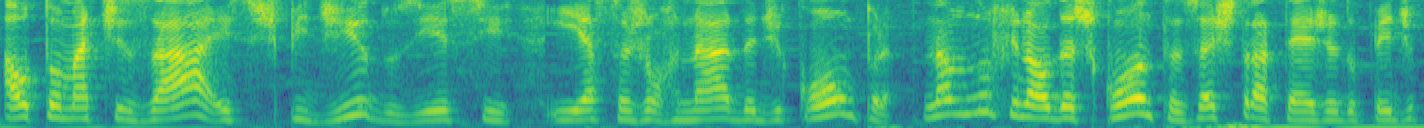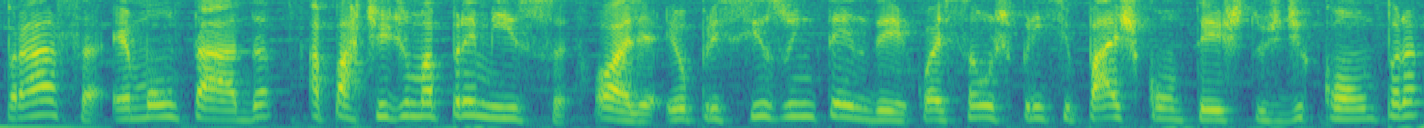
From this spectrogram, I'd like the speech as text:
automatizar esses pedidos e, esse, e essa jornada de compra, no, no final das contas, a estratégia do P de Praça é montada a partir de uma premissa. Olha, eu preciso entender quais são os principais contextos de compra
